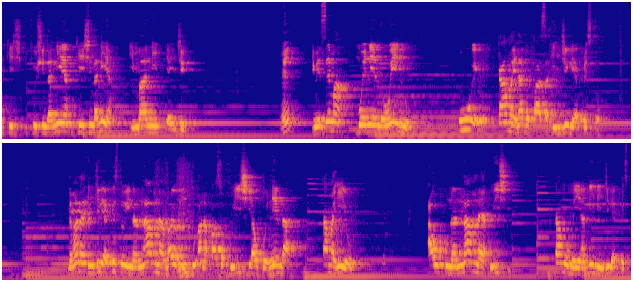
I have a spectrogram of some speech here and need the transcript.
mkiishindania mkiishindania imani ya injili. Eh? imesema mwenendo wenu uwe kama inavyopasa injili ya kristo. Ina maana injili ya kristo ina namna ambayo mtu anapaswa kuishi au kuenenda kama hiyo au kuna namna ya kuishi kama umeiamini injili ya kristo.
